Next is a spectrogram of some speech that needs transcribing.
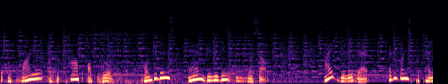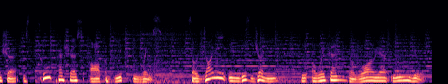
to acquire on the path of growth, confidence, and believing in yourself. I believe that everyone's potential is too precious of a gift to waste. So join me in this journey to awaken the warrior in you.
